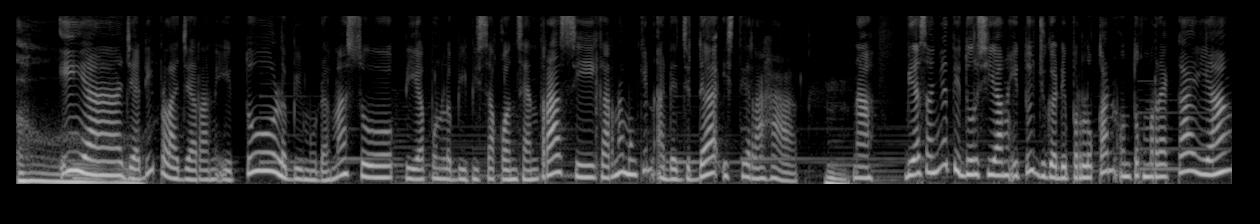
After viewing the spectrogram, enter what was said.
Oh. Iya, jadi pelajaran itu lebih mudah masuk, dia pun lebih bisa konsentrasi karena mungkin ada jeda istirahat. Hmm. Biasanya tidur siang itu juga diperlukan untuk mereka yang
